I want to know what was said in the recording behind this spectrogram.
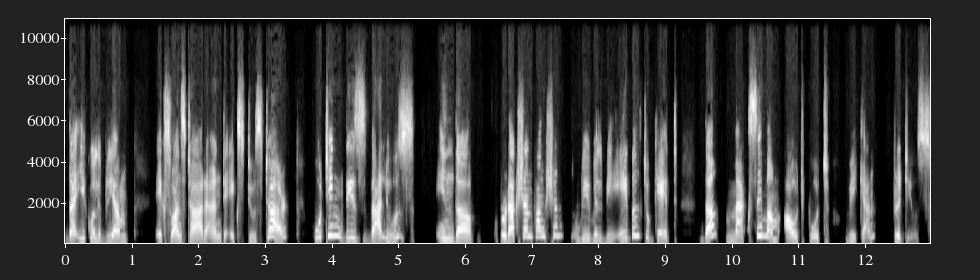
the equilibrium x1 star and x2 star, putting these values in the production function, we will be able to get the maximum output we can produce.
